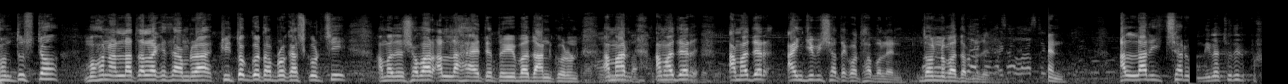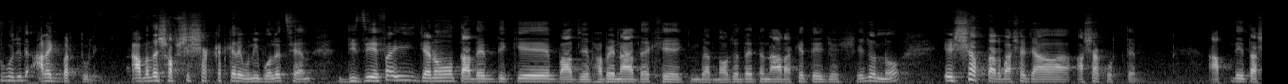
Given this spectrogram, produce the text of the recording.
সন্তুষ্ট। মহান আল্লাহ তালার কাছে আমরা কৃতজ্ঞতা প্রকাশ করছি। আমাদের সবার আল্লাহ হায়াতে তৈবা দান করুন। আমার, আমাদের আমাদের আইনজীবীর সাথে কথা বলেন। ধন্যবাদ আপনাদের। আল্লাহর ইচ্ছার নীলা চৌধুরীর প্রসঙ্গ যদি আরেকবার তুলি। আমাদের সবশেষ সাক্ষাৎকারে উনি বলেছেন ডিজিএফআই যেন তাদের দিকে বাজেভাবে না দেখে কিংবা নজরদারিতে না রাখে তো এই সেজন্য এরশাদ তার বাসায় যাওয়া আশা করতেন। আপনি তার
